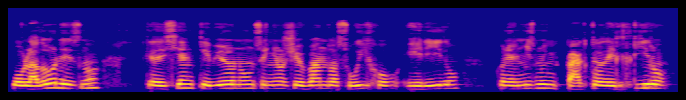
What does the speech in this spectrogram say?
pobladores, ¿no? Que decían que vieron a un señor llevando a su hijo herido con el mismo impacto del tiro,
